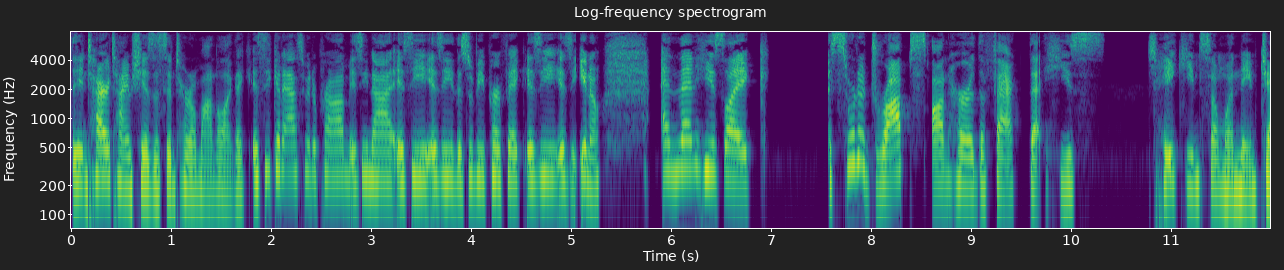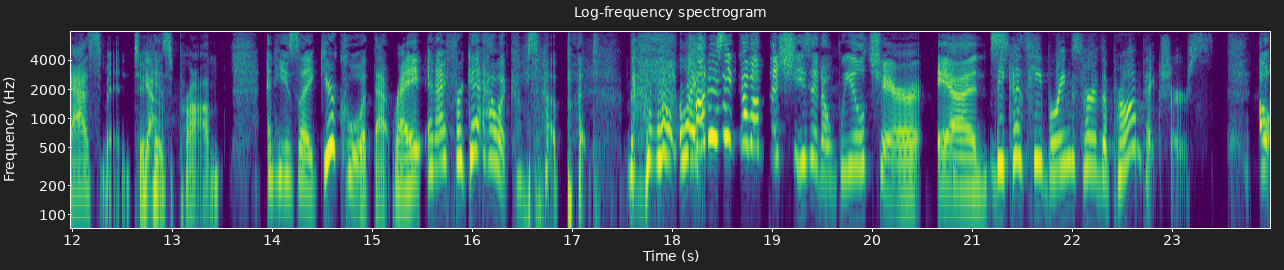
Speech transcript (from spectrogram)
The entire time she has this internal monologue, like, is he going to ask me to prom? Is he not? Is he? Is he? This would be perfect. Is he? Is he? You know? And then he's like, it sort of drops on her the fact that he's taking someone named Jasmine to Yeah. his prom. And he's like, You're cool with that, right? And I forget how it comes up, but well, how does it come up that she's in a wheelchair and because he brings her the prom pictures. oh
